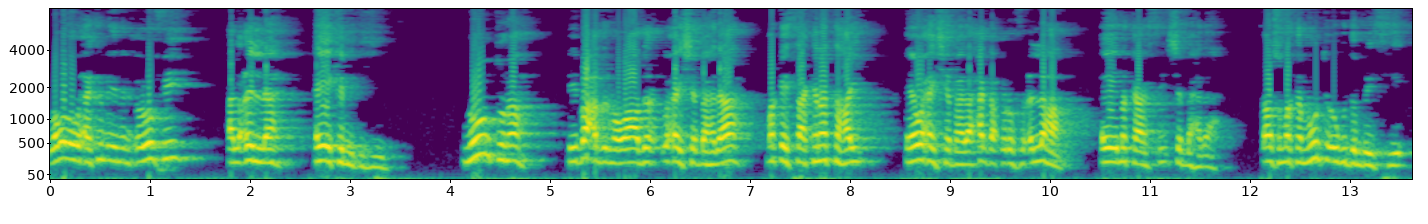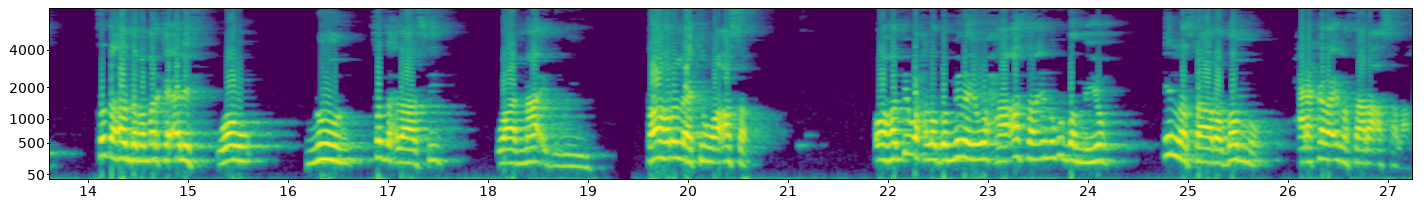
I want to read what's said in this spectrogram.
labadu waxay ka mid yihiin min xuruufi alcilla ayay ka mid yihiin nuuntuna fii bacdi almawaadic waxay shabbahdaa markay saakino tahay ee waxay shabbahdaa xagga xuruufu cillaha ayay markaasi shabbahdaa saasuu marka nuunta ugu dambaysiiyey saddexdan dambe marka alif wow nuun saddexdaasi waa naa'ib weeye taa hore laakiin waa asal oo haddii wax la daminayo waxaa asala in lagu damiyo in la saaro dammu xarakada in la saaro asal ah.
